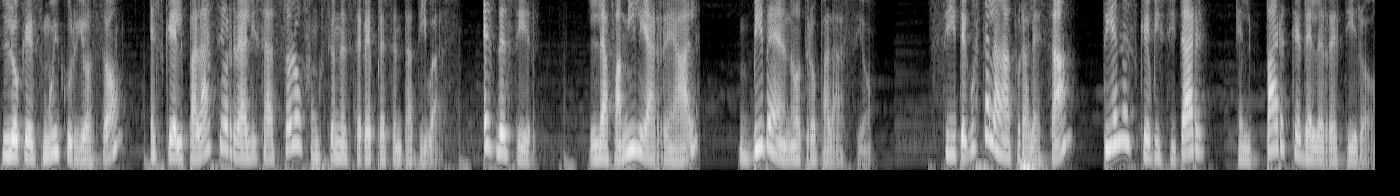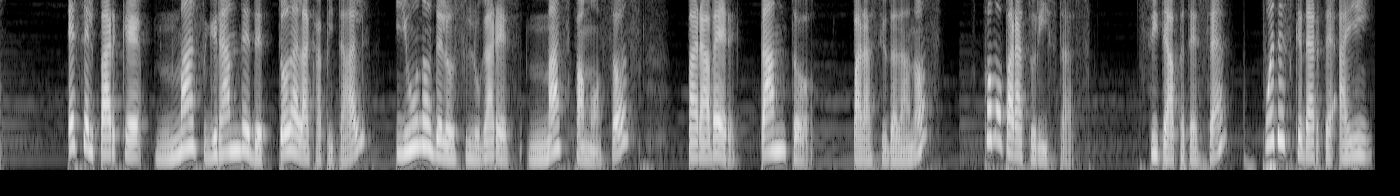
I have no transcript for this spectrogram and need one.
Lo que es muy curioso es que el palacio realiza solo funciones representativas, es decir, la familia real vive en otro palacio. Si te gusta la naturaleza, tienes que visitar el Parque del Retiro. Es el parque más grande de toda la capital y uno de los lugares más famosos para ver tanto para ciudadanos como para turistas. Si te apetece, puedes quedarte ahí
